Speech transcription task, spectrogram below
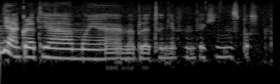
Nie, akurat ja moje meble to nie wiem w jaki inny sposób.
